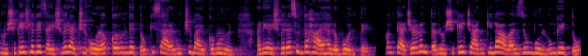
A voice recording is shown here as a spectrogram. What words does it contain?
ऋषिकेश लगेच ऐश्वर्याची ओळख करून देतो की सारंगची बायको म्हणून आणि ऐश्वर्यासुद्धा हाय हॅलो बोलते. मग त्याच्यानंतर ऋषिकेश जानकीला आवाज देऊन बोलवून घेतो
